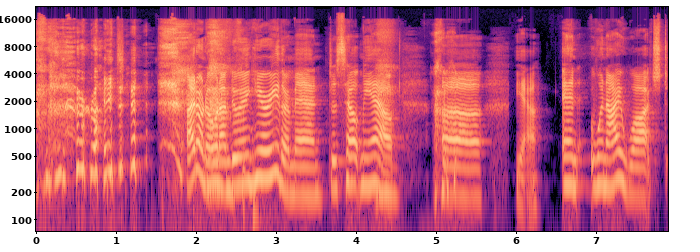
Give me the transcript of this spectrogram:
right? I don't know what I'm doing here either, man. Just help me out. Uh, yeah. And when I watched,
